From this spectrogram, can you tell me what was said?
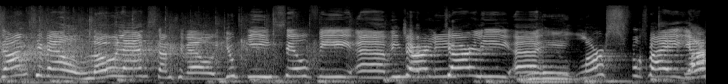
Dankjewel Lowlands, dankjewel Yuki, Sylvie, eh wie Charlie. Charlie eh. Lars volgens mij. Ja,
